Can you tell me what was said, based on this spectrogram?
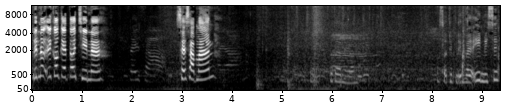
Lino iko keto Cina sesaman keren ya. Masa dibeliin kayak ini sih?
